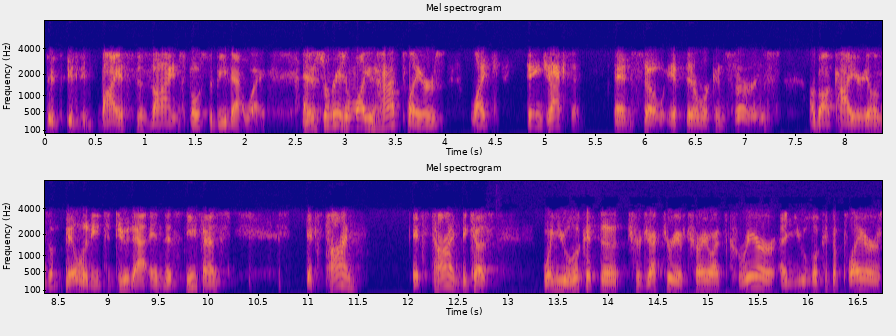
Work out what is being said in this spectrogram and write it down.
it, it, it, by its design supposed to be that way. And it's the reason why you have players like Dane Jackson. And so if there were concerns about Kaiir Elam's ability to do that in this defense, it's time. It's time because when you look at the trajectory of Tre White's career and you look at the players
